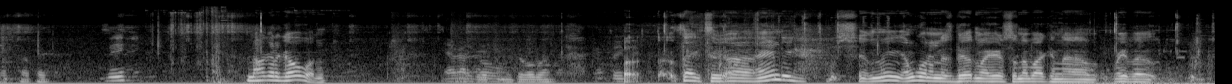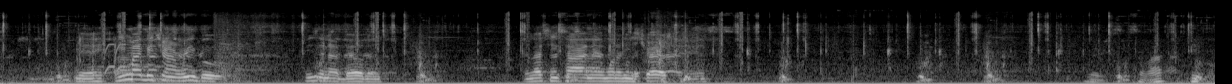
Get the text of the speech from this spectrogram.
That's not there. Z? No, I got a gold one. Yeah, I gotta Give go. me the gold one. Thanks to uh, Andy. Shit, me. I'm going on this building right here so nobody can uh, reboot. Yeah, he might be trying to reboot. He's in that building. Unless he's hiding in one of these trash cans. There's a lot of people.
